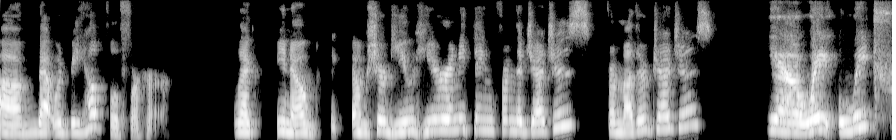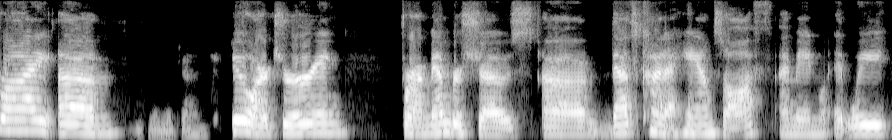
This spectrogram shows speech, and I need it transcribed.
um, that would be helpful for her? like you know i'm sure do you hear anything from the judges from other judges? Yeah we we try um do our jurying for our member shows. Um that's kind of hands off. I mean it, we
